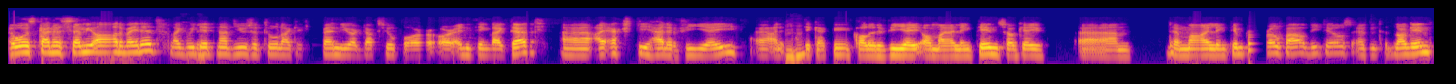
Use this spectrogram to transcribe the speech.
It was kind of semi-automated. Like we did not use a tool like Expandi or Dux-Soup or or anything like that. Uh, I actually had a VA. Uh, I mm-hmm. think I can call it a VA on my LinkedIn. So gave um, them my LinkedIn profile details and login,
